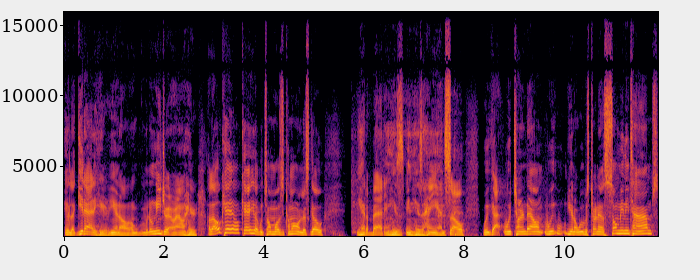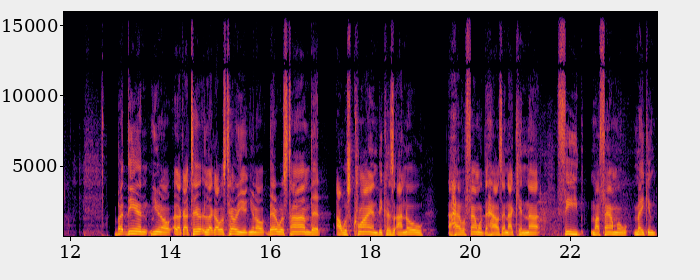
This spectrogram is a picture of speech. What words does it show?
He was like, "Get out of here," you know, we don't need you around here. I was like, "Okay, okay." We told Moses, "Come on, let's go." He had a bat in his in his hand, so we got we turned down. We you know we was turned down so many times. But then, you know, like I tell, like I was telling you, you know, there was time that I was crying because I know I have a family at the house and I cannot feed my family making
